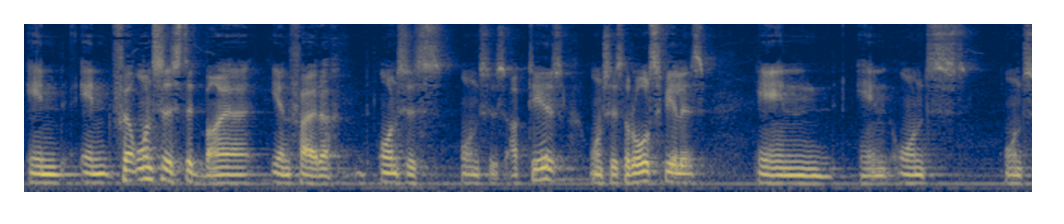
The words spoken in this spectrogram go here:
En en vir ons is dit baie eenvoudig. Ons is ons is akteurs ons is rolspelers en en ons ons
